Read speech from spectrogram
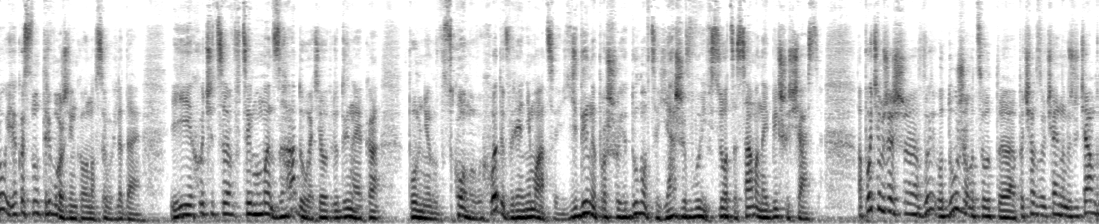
Ну, якось ну тривожненько воно все виглядає. І хочеться в цей момент згадувати. От людина, яка повністю з коми виходить в реанімації. Єдине про що я думав, це я живий. Все, це саме найбільше щастя. А потім же ж е, ви одужав, оце от е, почав звичайним життям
